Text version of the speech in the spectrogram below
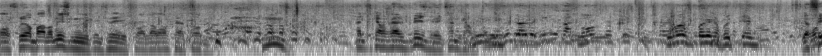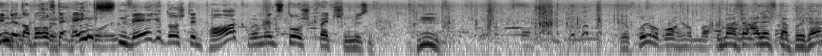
war früher bei der Wismut, entschuldigt, war, da war kein Trocken. Hm. Hat sich aber ein bisschen, jetzt haben Ihr findet aber auch die engsten Wege durch den Park, wo wir uns durchquetschen müssen. Ja, früher war hier mal. Du machst ja alles kaputt, hä?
